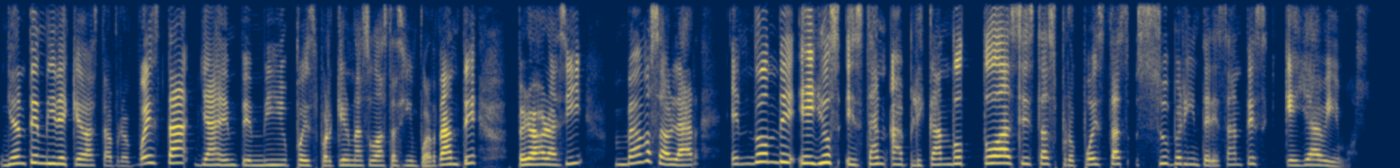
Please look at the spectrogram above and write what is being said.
Ya entendí de qué va esta propuesta, ya entendí pues por qué una subasta es importante, pero ahora sí, vamos a hablar en dónde ellos están aplicando todas estas propuestas súper interesantes que ya vimos.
